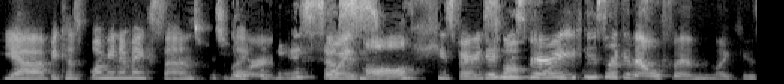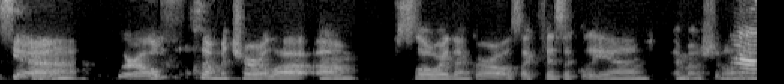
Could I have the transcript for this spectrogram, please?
Yeah, because well, I mean, it makes sense. He's Like short. He's so boys- small. He's very Yeah, small. he's very, boys- he's like an elfin. Like he's like yeah. a regular elf. He's also mature a lot, um, slower than girls, like physically and emotionally. Yeah,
